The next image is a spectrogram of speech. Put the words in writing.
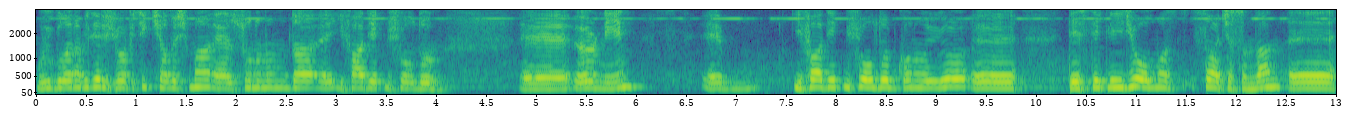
uygulanabilir jeofizik çalışma e, sunumumda e, ifade etmiş olduğum e, örneğin e, ifade etmiş olduğum konuyu e, destekleyici olması açısından e,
